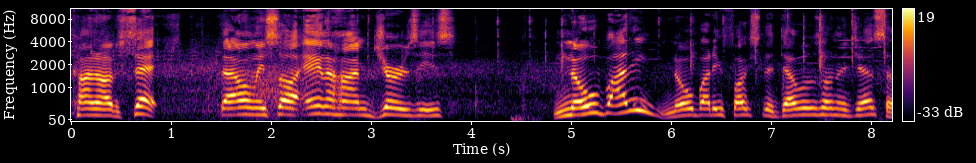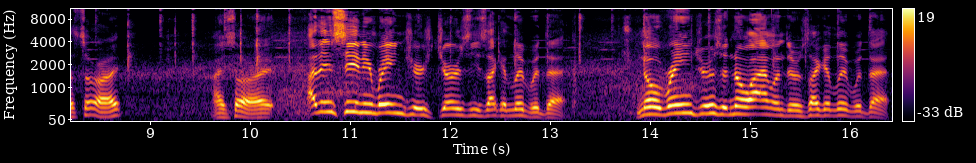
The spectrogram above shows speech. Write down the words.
Kind of upset that I only saw Anaheim jerseys. Nobody, nobody fucks the Devils on the Jets. That's all right. That's all right. I didn't see any Rangers jerseys. I can live with that. No Rangers and no Islanders. I can live with that.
